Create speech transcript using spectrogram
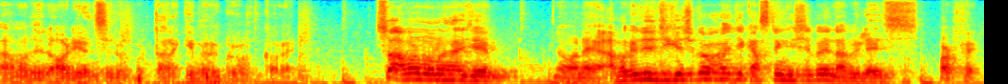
আমাদের অডিয়েন্সের উপর, তারা কীভাবে গ্রহণ করে। সো আমার মনে হয় যে মানে আমাকে যদি জিজ্ঞেস করা হয় যে কাস্টিং হিসেবে নাবিলা ইজ পারফেক্ট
